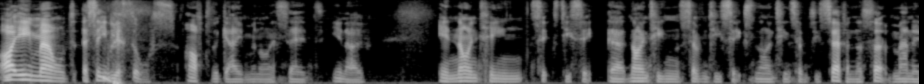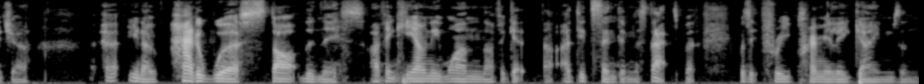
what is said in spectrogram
I emailed a senior source after the game and I said, you know, in 1966, uh, 1976, 1977, a certain manager, uh, you know, had a worse start than this. I think he only won. I forget. I- did send him the stats, but was it three Premier League games? And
